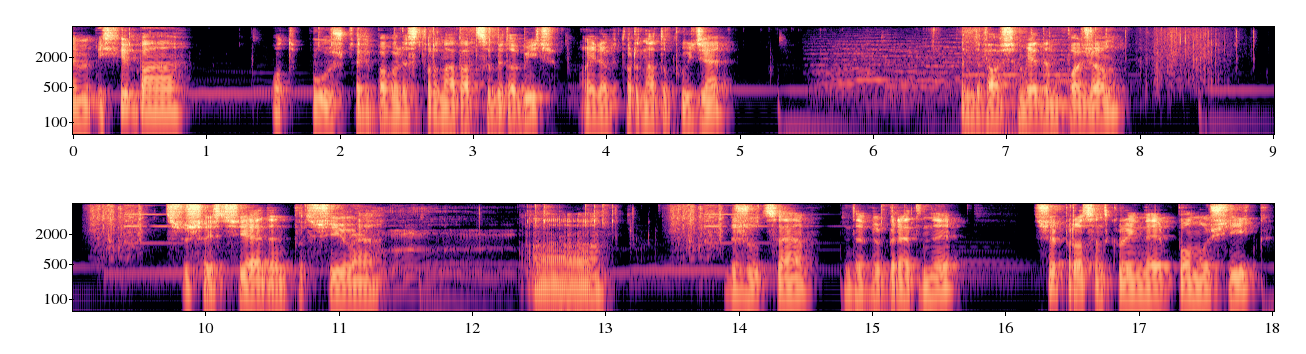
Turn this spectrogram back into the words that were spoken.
Ym, I chyba odpuszczę, chyba wolę z tornada sobie dobić, o ile tornado pójdzie. Ten 281 poziom. 361 pod siłę. Wyrzucę. Będę wybredny. 3% kolejny bonusik.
